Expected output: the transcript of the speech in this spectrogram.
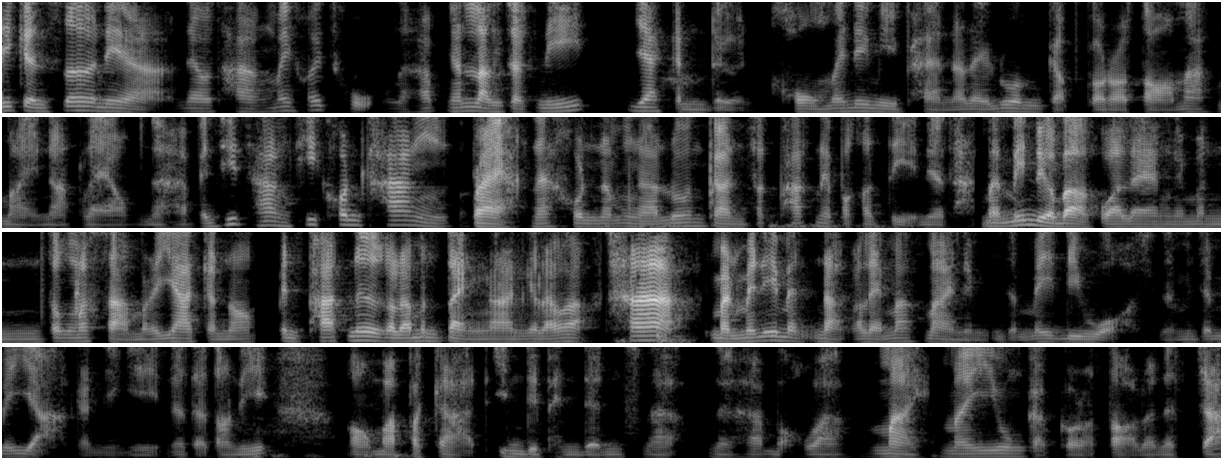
รี่เกนเซอร์เนี่ยแนวทางไม่ค่อยถูกนะครับงั้นหลังจากนี้แยกกันเดิน คงไม่ได้มีแผนอะไรร่วมกับกรตมากมายนักแล้วนะครับเป็นทิศทางที่ค่อนข้างแปลกนะคนทำงานร่วมกันสักพักในปกติเนี่ยมันไม่เหนือบากกว่าแรงเลยมันต้องรักษามารยาทกันเนาะเป็นพาร์ทเนอร์กันแล้วมันแต่งงานกันแล้วอะถ้ามันไม่ได้หนักอะไรมากมายเนี่ยมันจะไม่ดีวอร์สนะมันจะไม่หย่ากันอย่างนี้นะแต่ตอนนี้ออกมาประกาศ independence นะนะครับบอกว่าไม่ไม่ยุ่งกับกรตแล้วนะจ๊ะ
